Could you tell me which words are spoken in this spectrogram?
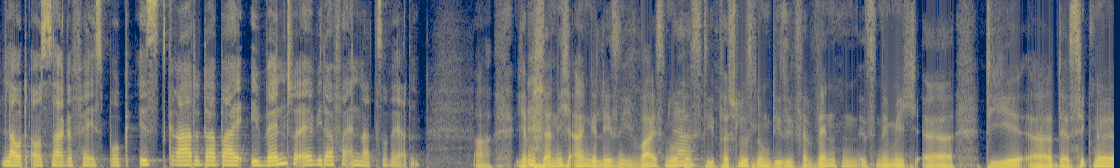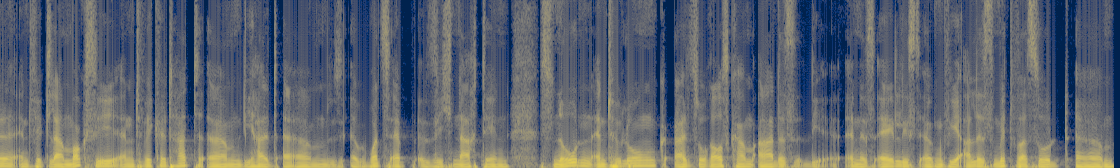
laut Aussage Facebook, ist gerade dabei, eventuell wieder verändert zu werden. Ah, ich habe mich da nicht eingelesen. Ich weiß nur, ja. dass die Verschlüsselung, die sie verwenden, ist nämlich äh, die äh, der Signal-Entwickler Moxie entwickelt hat, ähm, die halt ähm, WhatsApp sich nach den Snowden-Enthüllungen, als so rauskam, ah, das, die NSA liest irgendwie alles mit, was so ähm,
